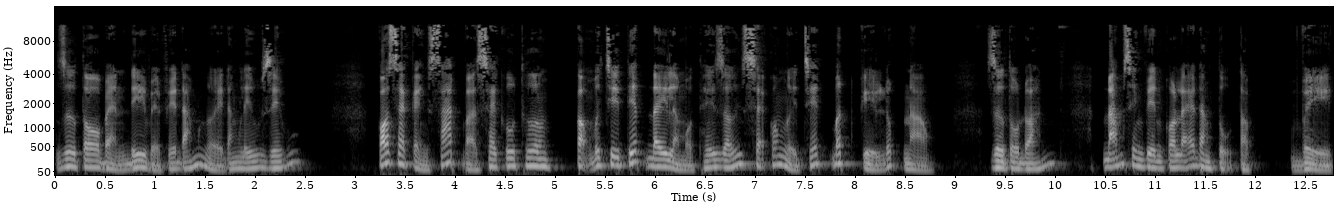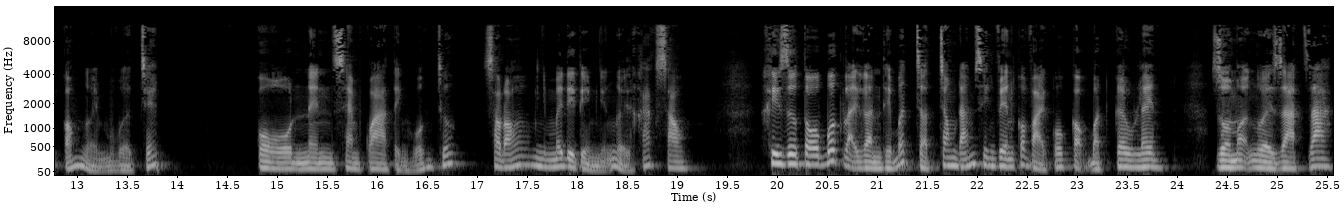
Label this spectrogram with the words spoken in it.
Dư Tô bèn đi về phía đám người đang líu díu. Có xe cảnh sát và xe cứu thương, cộng với chi tiết đây là một thế giới sẽ có người chết bất kỳ lúc nào. Dư Tô đoán, đám sinh viên có lẽ đang tụ tập vì có người vừa chết. Cô nên xem qua tình huống trước, sau đó mới đi tìm những người khác sau. Khi Dư Tô bước lại gần thì bất chợt trong đám sinh viên có vài cô cậu bật kêu lên. Rồi mọi người giạt ra,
